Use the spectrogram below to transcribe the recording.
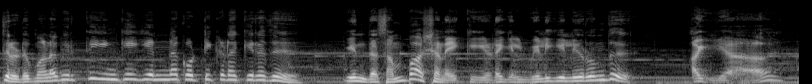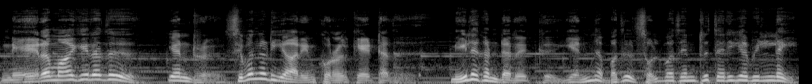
திருடும் அளவிற்கு இங்கே என்ன கொட்டி கிடக்கிறது? இந்த சம்பாஷணைக்கு இடையில் வெளியிலிருந்து ஐயா நேரமாகிறது என்று சிவனடியாரின் குரல் கேட்டது. நீலகண்டருக்கு என்ன பதில் சொல்வதென்று தெரியவில்லை.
